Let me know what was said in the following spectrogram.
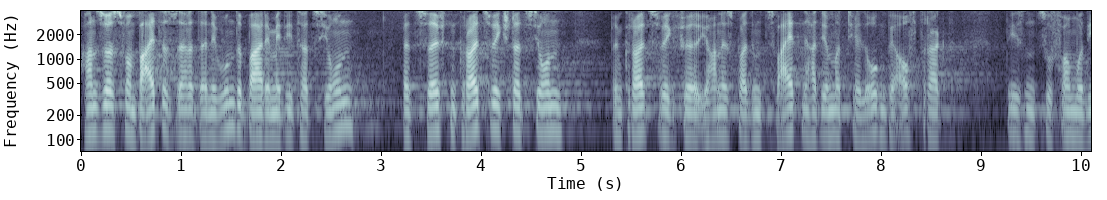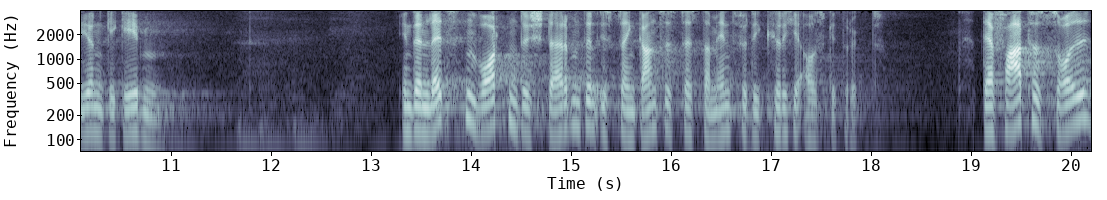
Hans-Urs von Balthasar hat eine wunderbare Meditation bei der 12. Kreuzwegstation, beim Kreuzweg für Johannes Paul II. hat immer Theologen beauftragt, diesen zu formulieren, gegeben. In den letzten Worten des Sterbenden ist sein ganzes Testament für die Kirche ausgedrückt. Der Vater soll,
